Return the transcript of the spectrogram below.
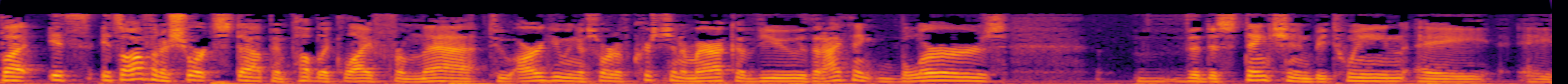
But it's it's often a short step in public life from that to arguing a sort of Christian America view that I think blurs the distinction between a a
